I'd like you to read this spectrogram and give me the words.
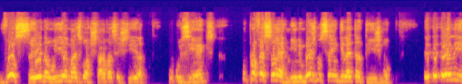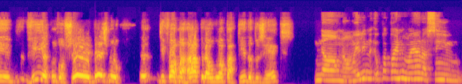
Você não ia, mas gostava, assistia os Yankees o professor Hermínio, mesmo sem diletantismo, ele via com você, mesmo de forma rápida, alguma partida dos Yankees? Não, não. Ele, o papai não era assim.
